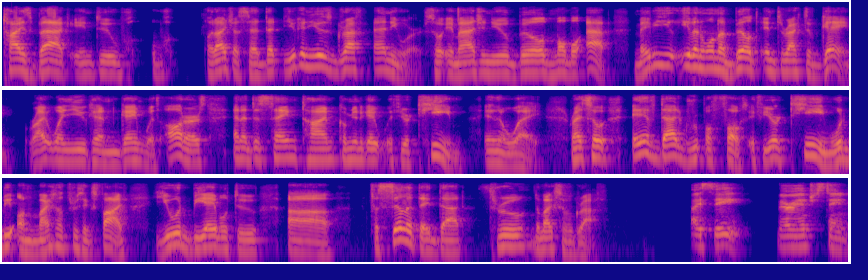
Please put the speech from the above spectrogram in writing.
ties back into what I just said that you can use Graph anywhere. So imagine you build mobile app. Maybe you even want to build interactive game, right? When you can game with others and at the same time communicate with your team in a way, right? So if that group of folks, if your team would be on Microsoft 365, you would be able to uh, facilitate that through the Microsoft Graph. I see. Very interesting.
